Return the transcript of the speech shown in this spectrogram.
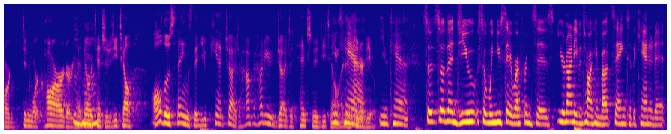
Or didn't work hard, or had no mm-hmm. attention to detail. All those things that you can't judge. How, how do you judge attention to detail you in an interview? You can't. So so then do you so when you say references, you're not even talking about saying to the candidate,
